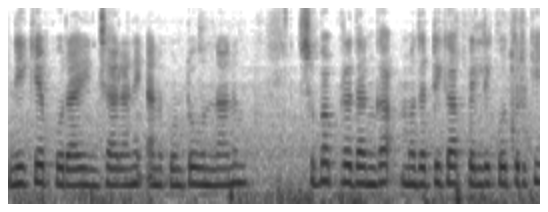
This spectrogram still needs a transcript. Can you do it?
నీకే పురాయించాలని అనుకుంటూ ఉన్నాను. శుభప్రదంగా మొదటిగా పెళ్ళి కూతురికి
